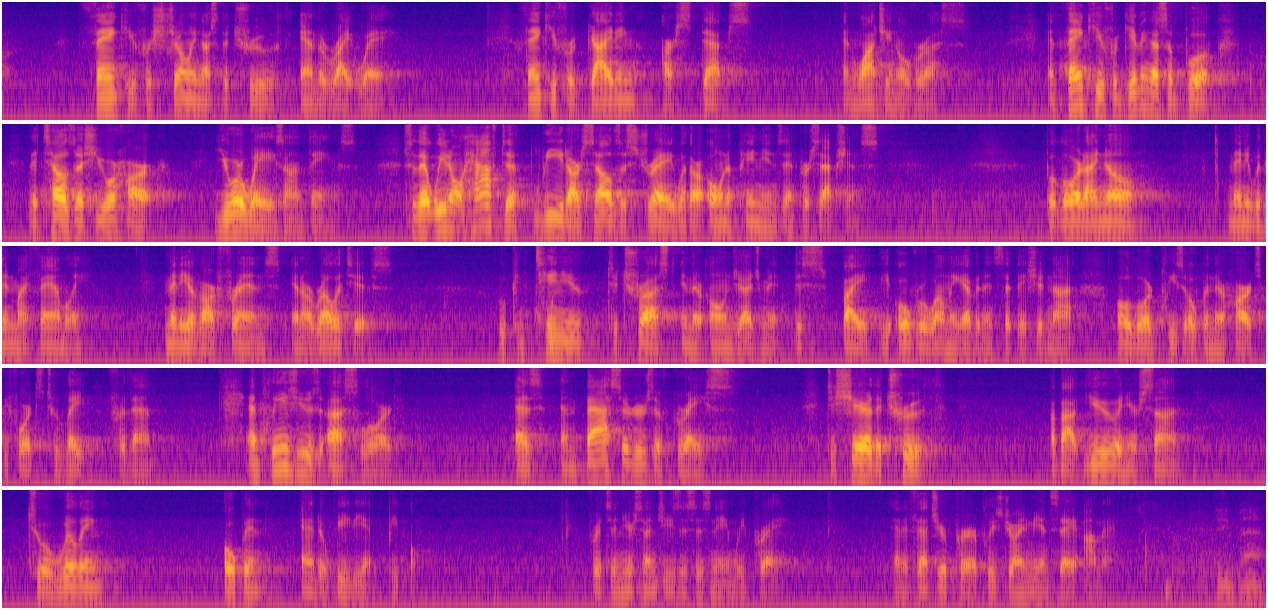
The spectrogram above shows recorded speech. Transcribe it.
Thank you for showing us the truth and the right way. Thank you for guiding our steps and watching over us. And thank you for giving us a book that tells us your heart, your ways on things, so that we don't have to lead ourselves astray with our own opinions and perceptions. But Lord, I know many within my family, many of our friends and our relatives who continue to trust in their own judgment despite the overwhelming evidence that they should not. Oh Lord, please open their hearts before it's too late for them. And please use us, Lord, as ambassadors of grace to share the truth about you and your Son to a willing, open, and obedient people. For it's in your Son Jesus' name we pray. And if that's your prayer, please join me and say Amen. Amen.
